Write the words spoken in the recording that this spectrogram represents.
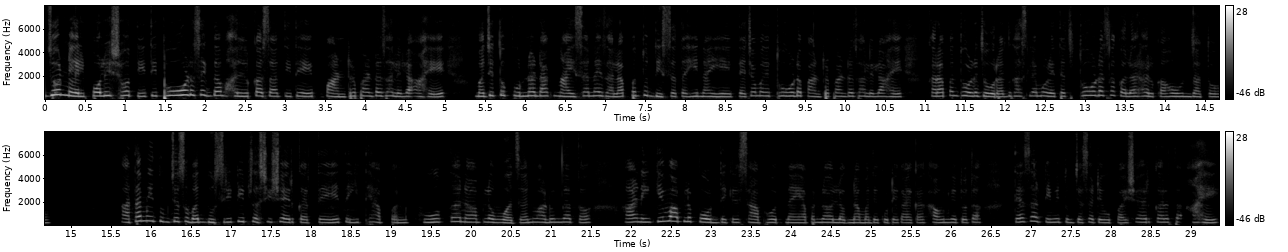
जो नेल पॉलिश होती ती थोडंसं एकदम हलकासा तिथे पांढरं पांढरं झालेला आहे. म्हणजे तो पूर्ण डाग नाहीसा नाही झाला पण तो दिसतही नाही आहे त्याच्यामध्ये थोडं पांढरं पांढरं झालेलं आहे. कारण आपण थोडं जोरात घासल्यामुळे त्याचा थोडासा कलर हलका होऊन जातो. आता मी तुमच्यासोबत दुसरी टिप्स अशी शेअर करते. तर इथे आपण खूपदा ना आपलं वजन वाढून जातं आणि किंवा आपलं पोट देखील साफ होत नाही. आपण लग्नामध्ये कुठे काय काय खाऊन घेतो तर त्यासाठी मी तुमच्यासाठी उपाय शेअर करत आहे.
